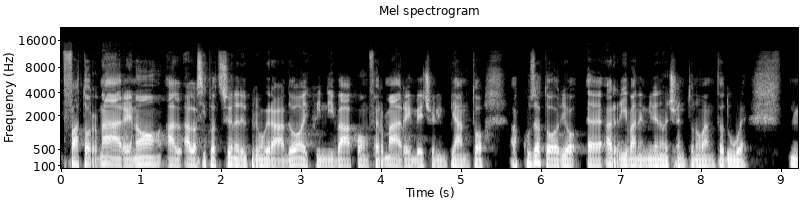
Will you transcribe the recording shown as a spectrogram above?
fa tornare no, al, alla situazione del primo grado e quindi va a confermare invece l'impianto accusatorio, eh, arriva nel 1992, mh, mm,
